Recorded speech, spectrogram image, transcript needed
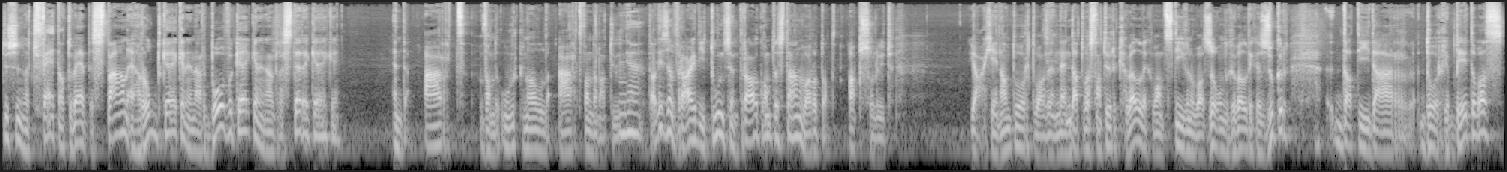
tussen het feit dat wij bestaan en rondkijken en naar boven kijken en naar de sterren kijken en de aard van de oerknal, de aard van de natuur? Ja. Dat is een vraag die toen centraal kwam te staan, waarop dat absoluut ja, geen antwoord was. En, en dat was natuurlijk geweldig, want Steven was zo'n geweldige zoeker dat hij daardoor gebeten was.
